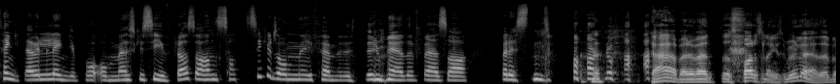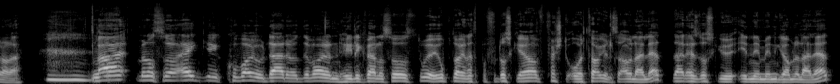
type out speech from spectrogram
tenkte jeg veldig lenge på om jeg skulle si ifra, så han satt sikkert sånn i fem minutter med det før jeg sa forresten, du har noe. Ja, bare vent og spare så lenge som mulig. Det er bra, det. Nei, men altså, jeg var jo der, og det var en hyggelig kveld. Og så sto jeg opp dagen etterpå, for da skulle jeg ha først overtagelse av leilighet. Der jeg da skulle inn i min gamle leilighet.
